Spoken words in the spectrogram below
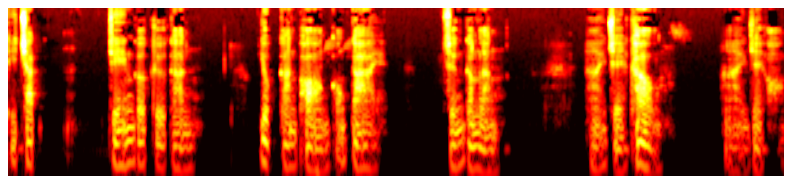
ที่ชัดเจนก็คือการหยุบการพองของกาย ซึ่งกำลัง หายใจเข้า หายใจออก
